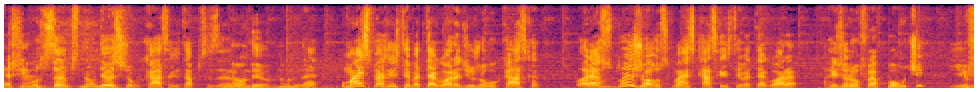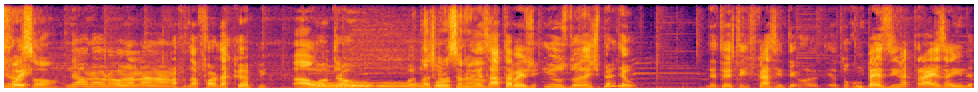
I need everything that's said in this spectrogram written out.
Acho que É. o Santos não deu esse jogo casca que a gente tá precisando. Não deu, não deu. né? O mais perto que a gente teve até agora de um jogo casca, aliás, os dois jogos mais casca que a gente teve até agora, a gente não foi a Ponte, E, E o foi- Mirassol. não, não, não, na, na, na, na Cup Ah, contra o, o, o Atlético Nacional. Exatamente, e os dois a gente perdeu. Então a gente tem que ficar assim, tem- eu, eu tô com um pezinho atrás ainda.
